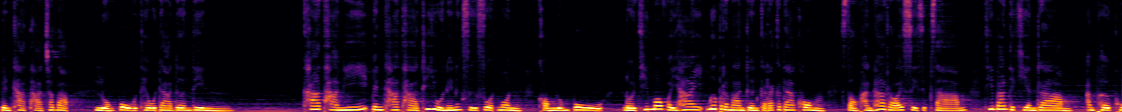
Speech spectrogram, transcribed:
เป็นคาถาฉบับ หลวงปู่เทวดาเดินดิน คาถานี้เป็นคาถาที่อยู่ในหนังสือสวดมนต์ของหลวงปู่ โดยที่มอบไว้ให้เมื่อประมาณเดือนกรกฎาคม 2543 ที่บ้านตะเคียนราม อำเภอภู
